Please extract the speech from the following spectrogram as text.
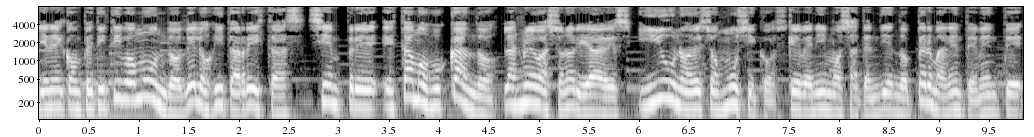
Y en el competitivo mundo de los guitarristas siempre estamos buscando las nuevas sonoridades y uno de esos músicos que venimos atendiendo permanentemente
